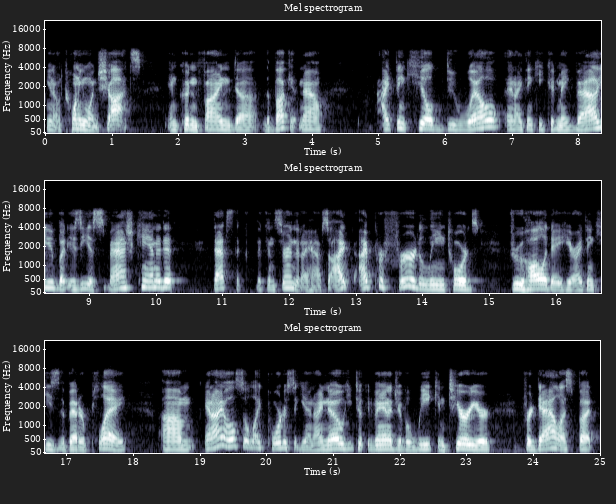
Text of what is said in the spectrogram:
you know, 21 shots and couldn't find uh, the bucket. Now, I think he'll do well, and I think he could make value. But is he a smash candidate? That's the the concern that I have. So I I prefer to lean towards Jrue Holiday here. I think he's the better play. Um, and I also like Portis again. I know he took advantage of a weak interior for Dallas, but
